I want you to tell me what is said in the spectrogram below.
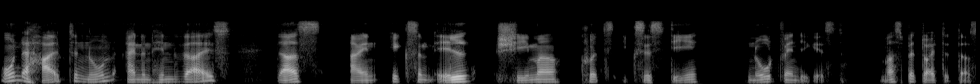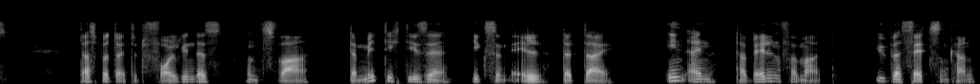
und erhalte nun einen Hinweis, dass ein XML-Schema, kurz XSD, notwendig ist. Was bedeutet das? Das bedeutet folgendes, und zwar, damit ich diese XML-Datei in ein Tabellenformat übersetzen kann,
